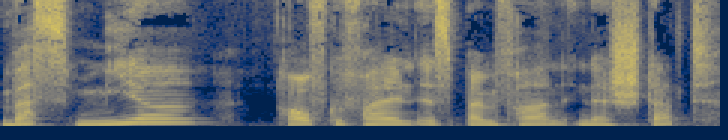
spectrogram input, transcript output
Was mir aufgefallen ist beim Fahren in der Stadt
